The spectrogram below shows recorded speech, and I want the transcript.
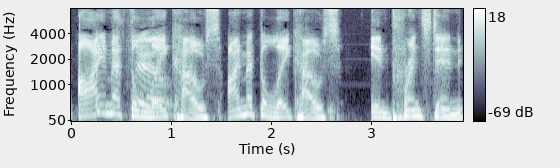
I'm at the lake house. I'm at the lake house in Princeton,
